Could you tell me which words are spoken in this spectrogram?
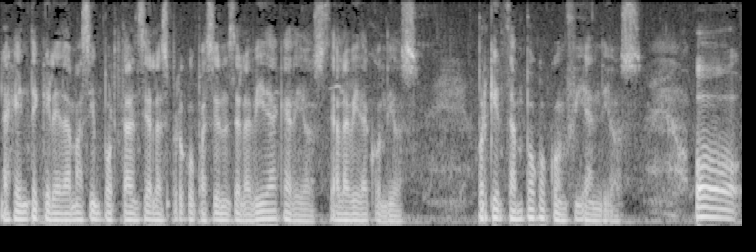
La gente que le da más importancia a las preocupaciones de la vida que a Dios, a la vida con Dios, porque tampoco confía en Dios. O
